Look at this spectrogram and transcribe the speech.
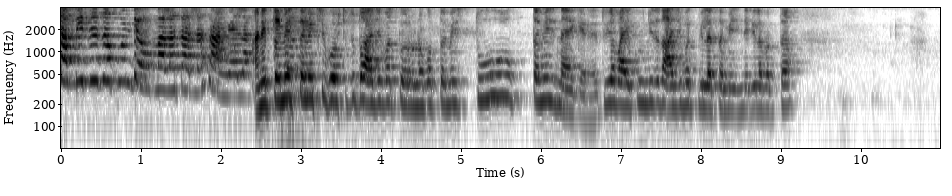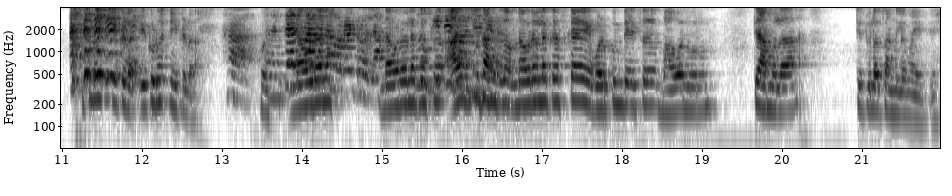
तमीज जपून ठेव मला चाललं सांगायला. आणि तमीज तमीजची गोष्ट तू तो अजिबात करू नको. तमीज तू तमीज नाही केलं तुझ्या बायकोनी तर अजिबात तिला तमीज नाही तिला फक्त इकडून इकडं इकडून इकडं. हा बस. चल माझा नवऱ्याला नवरा नवऱ्याला तू कसं किती आज तू सांगतो नवऱ्याला कसं काय भडकून द्यायचं भावांवरून? ते आम्हाला ते तुला चांगलं माहिती आहे.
